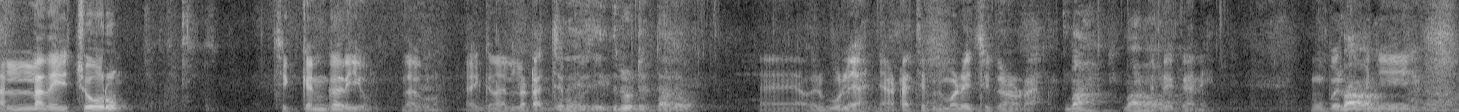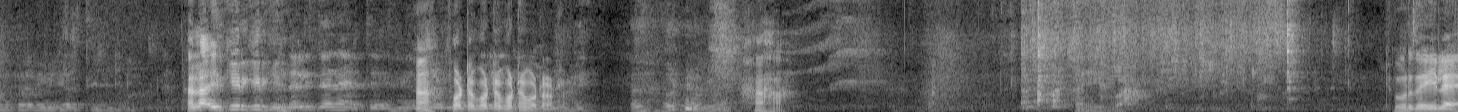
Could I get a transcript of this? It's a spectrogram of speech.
നല്ല നെയ്ച്ചോറും ചിക്കൻ കറിയും ഇതാക്കണു. അതിക്ക് നല്ല ടച്ചപ്പ് ഇതിലോട്ട് ഇട്ടാലോ? ഒരു പുള്ളിയാ ഞാൻ ടച്ചപ്പിന് വേണ്ടി വെച്ചിരിക്കണം അവിടെ. ഇതേക്കാനേ മൂപ്പര് കുഞ്ഞി. അല്ല ഇരിക്കി ഇരിക്കി ഇരിക്കി. ആ പോട്ടെ പോട്ടെ പോട്ടെ പോട്ടെ പോട്ടെ. ഹാ ഹാ. അയ്യോ ചോറ് തയ്യില്ലേ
